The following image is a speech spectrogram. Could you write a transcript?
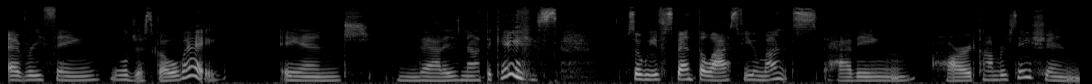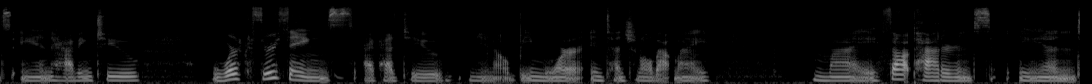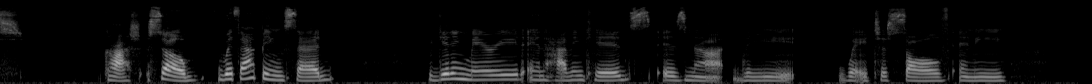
everything will just go away. And that is not the case. So we've spent the last few months having hard conversations and having to work through things. I've had to, you know, be more intentional about my my thought patterns and gosh. So, with that being said, getting married and having kids is not the way to solve any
